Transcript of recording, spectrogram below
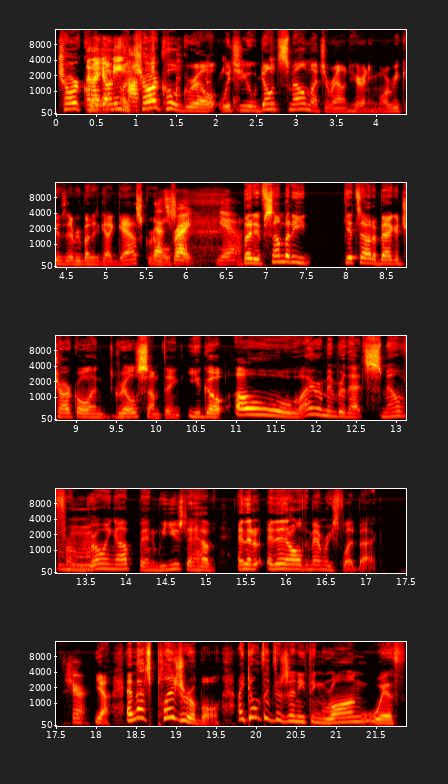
charcoal And I don't eat a hot dogs. charcoal grill which you don't smell much around here anymore because everybody's got gas grills That's right. Yeah. but if somebody gets out a bag of charcoal and grills something you go oh i remember that smell from Mhm. growing up and we used to have and then and then all the memories flood back Sure. Yeah, and that's pleasurable. I don't think there's anything wrong with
